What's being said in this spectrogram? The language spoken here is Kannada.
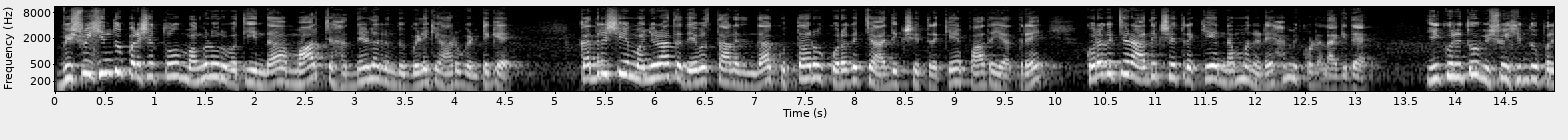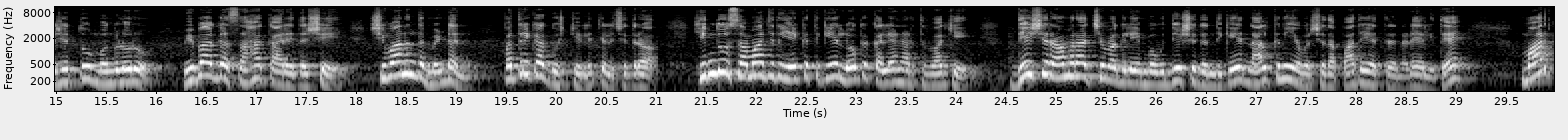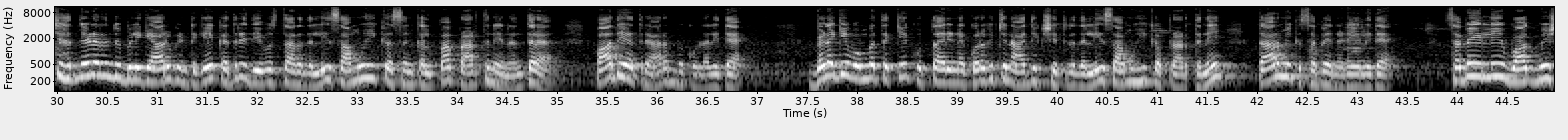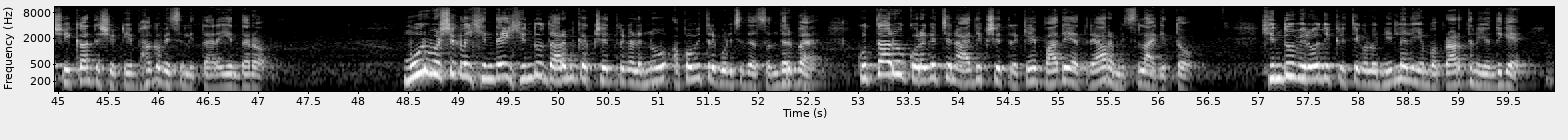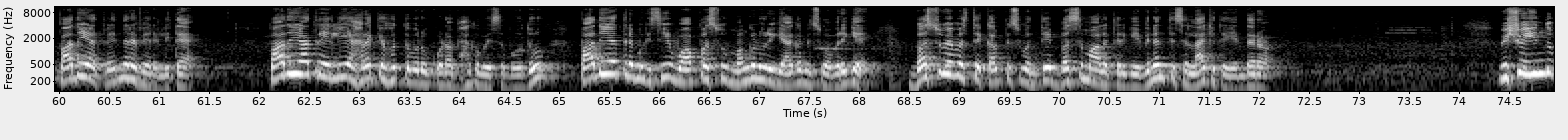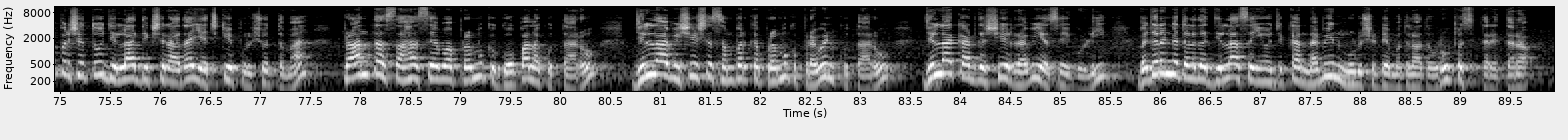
ವಿಶ್ವ ಹಿಂದೂ ಪರಿಷತ್ತು ಮಂಗಳೂರು ವತಿಯಿಂದ ಮಾರ್ಚ್ ಹದಿನೇಳರಂದು ಬೆಳಿಗ್ಗೆ ಆರು ಗಂಟೆಗೆ ಕದ್ರಶ್ರೀ ಮಂಜುನಾಥ ದೇವಸ್ಥಾನದಿಂದ ಕುತ್ತಾರು ಕೊರಗಚ್ಚ ಆದಿಕ್ಷೇತ್ರಕ್ಕೆ ಪಾದಯಾತ್ರೆ, ಕೊರಗಚ್ಚನ ಆದಿಕ್ಷೇತ್ರಕ್ಕೆ ನಮ್ಮ ನಡೆ ಹಮ್ಮಿಕೊಳ್ಳಲಾಗಿದೆ. ಈ ಕುರಿತು ವಿಶ್ವ ಹಿಂದೂ ಪರಿಷತ್ತು ಮಂಗಳೂರು ವಿಭಾಗ ಸಹ ಕಾರ್ಯದರ್ಶಿ ಶಿವಾನಂದ ಮೆಂಡನ್ ಪತ್ರಿಕಾಗೋಷ್ಠಿಯಲ್ಲಿ ತಿಳಿಸಿದರು. ಹಿಂದೂ ಸಮಾಜದ ಏಕತೆಗೆ ಲೋಕ ಕಲ್ಯಾಣಾರ್ಥವಾಗಿ ದೇಶ ರಾಮರಾಜ್ಯವಾಗಲಿ ಎಂಬ ಉದ್ದೇಶದೊಂದಿಗೆ ನಾಲ್ಕನೆಯ ವರ್ಷದ ಪಾದಯಾತ್ರೆ ನಡೆಯಲಿದೆ. ಮಾರ್ಚ್ ಹದಿನೇಳರಂದು ಬೆಳಿಗ್ಗೆ ಆರು ಗಂಟೆಗೆ ಕದ್ರಿ ದೇವಸ್ಥಾನದಲ್ಲಿ ಸಾಮೂಹಿಕ ಸಂಕಲ್ಪ ಪ್ರಾರ್ಥನೆಯ ನಂತರ ಪಾದಯಾತ್ರೆ ಆರಂಭಗೊಳ್ಳಲಿದೆ. ಬೆಳಗ್ಗೆ ಒಂಬತ್ತಕ್ಕೆ ಕುತ್ತಾರಿನ ಕೊರಗಚನ ಆದಿಕ್ಷೇತ್ರದಲ್ಲಿ ಸಾಮೂಹಿಕ ಪ್ರಾರ್ಥನೆ, ಧಾರ್ಮಿಕ ಸಭೆ ನಡೆಯಲಿದೆ. ಸಭೆಯಲ್ಲಿ ವಾಗ್ಮಿ ಶ್ರೀಕಾಂತ ಶೆಟ್ಟಿ ಭಾಗವಹಿಸಲಿದ್ದಾರೆ ಎಂದರು. ಮೂರು ವರ್ಷಗಳ ಹಿಂದೆ ಹಿಂದೂ ಧಾರ್ಮಿಕ ಕ್ಷೇತ್ರಗಳನ್ನು ಅಪವಿತ್ರಗೊಳಿಸಿದ ಸಂದರ್ಭ ಕುತ್ತಾರು ಕೊರಗಚ್ಚಿನ ಆದಿಕ್ಷೇತ್ರಕ್ಕೆ ಪಾದಯಾತ್ರೆ ಆರಂಭಿಸಲಾಗಿತ್ತು. ಹಿಂದೂ ವಿರೋಧಿ ಕೃತ್ಯಗಳು ನಿಲ್ಲಲಿ ಎಂಬ ಪ್ರಾರ್ಥನೆಯೊಂದಿಗೆ ಪಾದಯಾತ್ರೆ ನೆರವೇರಲಿದೆ. ಪಾದಯಾತ್ರೆಯಲ್ಲಿ ಹರಕೆ ಹೊತ್ತವರು ಕೂಡ ಭಾಗವಹಿಸಬಹುದು. ಪಾದಯಾತ್ರೆ ಮುಗಿಸಿ ವಾಪಸ್ಸು ಮಂಗಳೂರಿಗೆ ಆಗಮಿಸುವವರಿಗೆ ಬಸ್ ವ್ಯವಸ್ಥೆ ಕಲ್ಪಿಸುವಂತೆ ಬಸ್ ಮಾಲಕರಿಗೆ ವಿನಂತಿಸಲಾಗಿದೆ ಎಂದರು. ವಿಶ್ವ ಹಿಂದೂ ಪರಿಷತ್ತು ಜಿಲ್ಲಾಧ್ಯಕ್ಷರಾದ ಎಚ್ ಕೆ ಪುರುಷೋತ್ತಮ, ಪ್ರಾಂತ ಸಹ ಸೇವಾ ಪ್ರಮುಖ ಗೋಪಾಲ ಕುತ್ತಾರು, ಜಿಲ್ಲಾ ವಿಶೇಷ ಸಂಪರ್ಕ ಪ್ರಮುಖ ಪ್ರವೀಣ್ ಕುತ್ತಾರು, ಜಿಲ್ಲಾ ಕಾರ್ಯದರ್ಶಿ ರವಿ ಅಸೈಗುಳಿ, ಬಜರಂಗ ದಳದ ಜಿಲ್ಲಾ ಸಂಯೋಜಕ ನವೀನ್ ಮೂಡುಶೆಡ್ಡೆ ಮೊದಲಾದವರು ಉಪಸ್ಥಿತರಿದ್ದರು.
